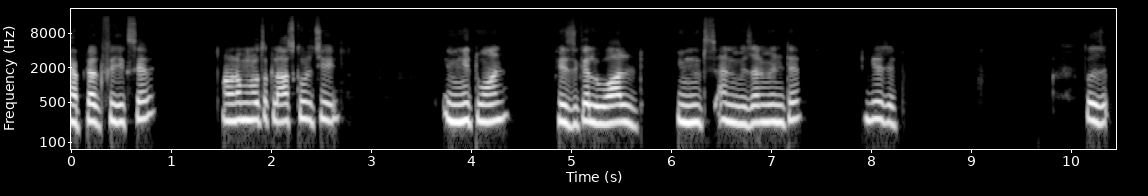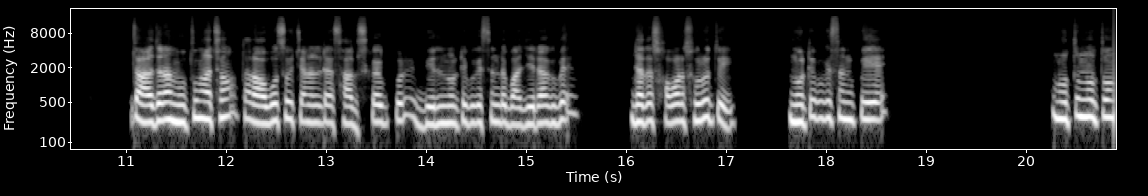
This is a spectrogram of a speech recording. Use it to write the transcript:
অ্যাপ্লাইড ফিজিক্সের আমরা মূলত ক্লাস করছি unit one physical world units and মেজারমেন্টের ঠিক আছে? তো যারা যারা নতুন আছো, তারা অবশ্যই চ্যানেলটা সাবস্ক্রাইব করে বেল নোটিফিকেশানটা বাজিয়ে রাখবে, যাতে সবার শুরুতেই নোটিফিকেশান পেয়ে নতুন নতুন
